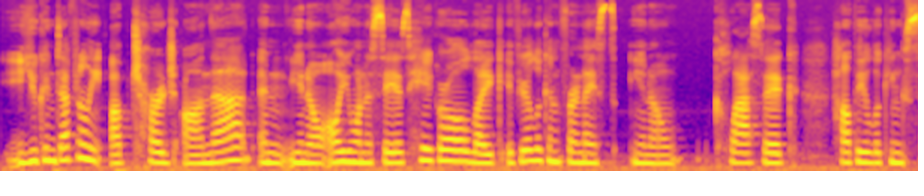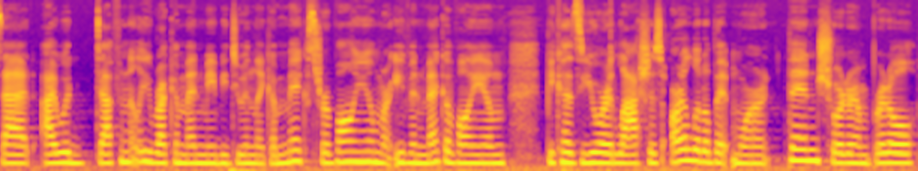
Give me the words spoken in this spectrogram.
you can definitely upcharge on that. And, you know, all you want to say is, hey, girl, like if you're looking for a nice, you know, classic, healthy looking set, I would definitely recommend maybe doing like a mixed or volume or even mega volume because your lashes are a little bit more thin, shorter, and brittle,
